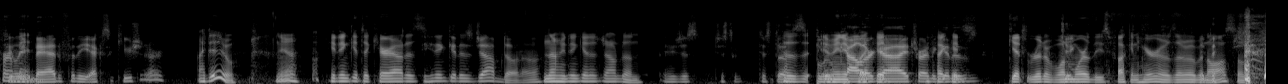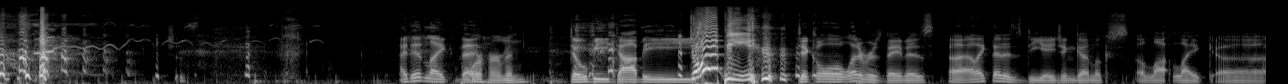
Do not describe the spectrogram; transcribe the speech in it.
feeling bad for the executioner. I do. Yeah, he didn't get to carry out his. He didn't get his job done, huh? No, he didn't get his job done. He was just just a, just 'Cause, a I blue mean, collar could- guy trying to if I get could his. Get rid of one Gig- more of these fucking heroes. That would have been awesome. I did like that. Poor that Herman. Dobby Dobby Dorby. Dickel, whatever his name is. Uh, I like that his de aging gun looks a lot like uh,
